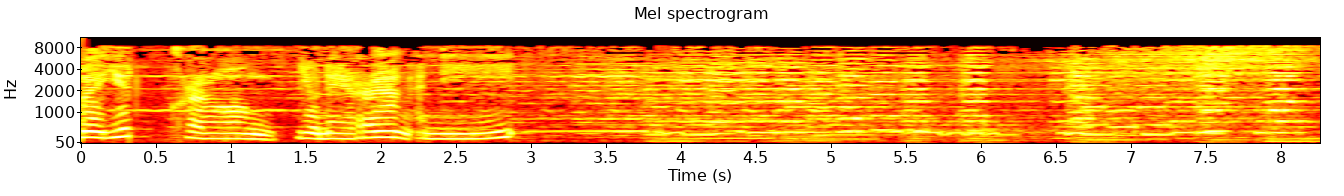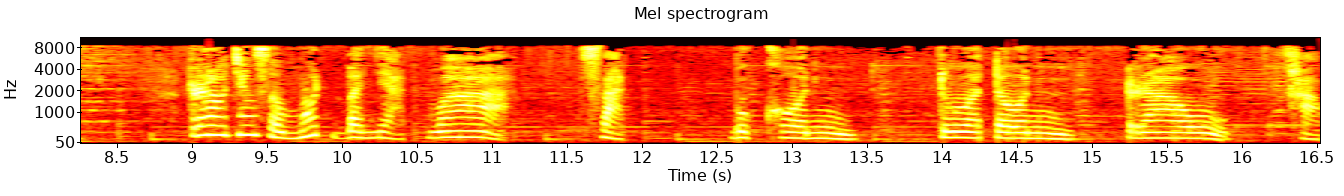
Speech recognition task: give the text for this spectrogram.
มายึดครองอยู่ในร่างอันนี้เราจึงสมมติบัญญัติว่า สัตว์ บุคคล ตัวตน เรา เขา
